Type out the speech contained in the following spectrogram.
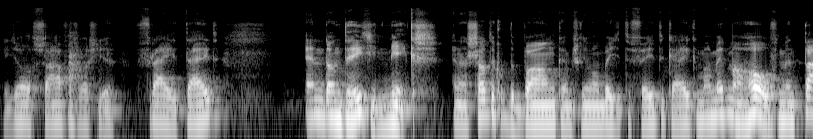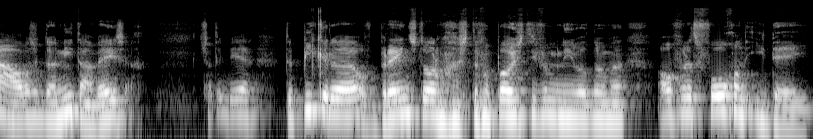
Weet je wel, s'avonds was je vrije tijd. En dan deed je niks. En dan zat ik op de bank en misschien wel een beetje tv te kijken. Maar met mijn hoofd, mentaal, was ik daar niet aanwezig. Zat ik weer te piekeren of brainstormen, als je het op een positieve manier wilt noemen, over het volgende idee.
